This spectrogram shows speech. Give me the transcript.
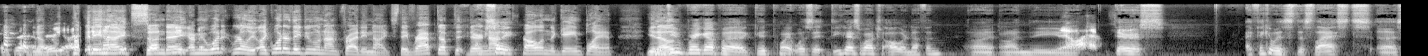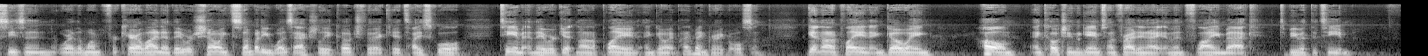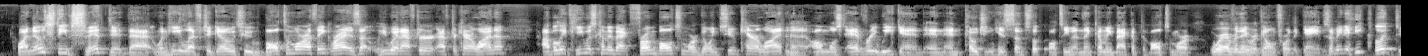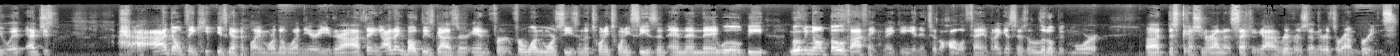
You know, There you go. Friday Because- nights, Sunday. I mean, what really like what are they doing on Friday nights? They've wrapped up. The, they're not installing the game plan. You, You, know, do bring up a good point. Was it? Do you guys watch All or Nothing on on the? No, uh, I haven't. there's I think it was this last uh, season where the one for Carolina, they were showing somebody was actually a coach for their kids' high school team, and they were getting on a plane and going. It might have been Greg Olsen, getting on a plane and going home and coaching the games on Friday night, and then flying back to be with the team. Well, I know Steve Smith did that when he left to go to Baltimore. I think right is that he went after after Carolina. I believe he was coming back from Baltimore, going to Carolina almost every weekend, and and coaching his son's football team, and then coming back up to Baltimore wherever they were going for the games. I mean, he could do it. I just I don't think he's going to play more than one year either. I think I think both these guys are in for for one more season, the 2020 season, and then they will be moving on. Both, I think, making it into the Hall of Fame. But I guess there's a little bit more uh, discussion around that second guy Rivers than there is around Brees.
